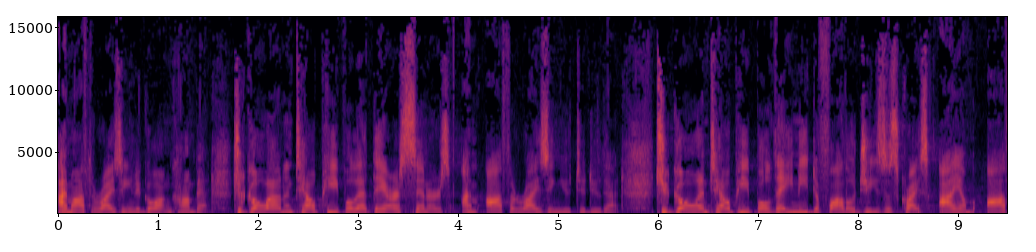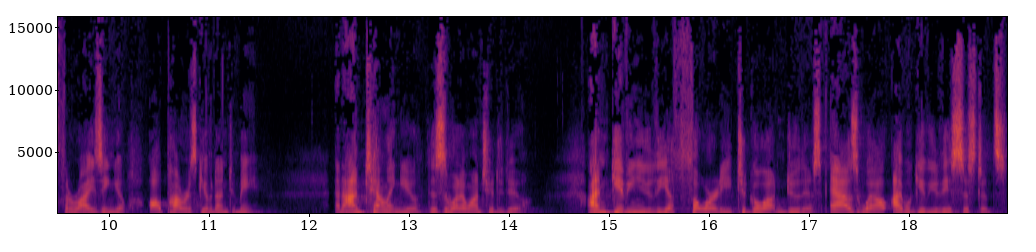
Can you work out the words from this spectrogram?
I'm authorizing you to go out and combat. To go out and tell people that they are sinners, I'm authorizing you to do that. To go and tell people they need to follow Jesus Christ, I am authorizing you. All power is given unto me. And I'm telling you, this is what I want you to do. I'm giving you the authority to go out and do this. As well, I will give you the assistance.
